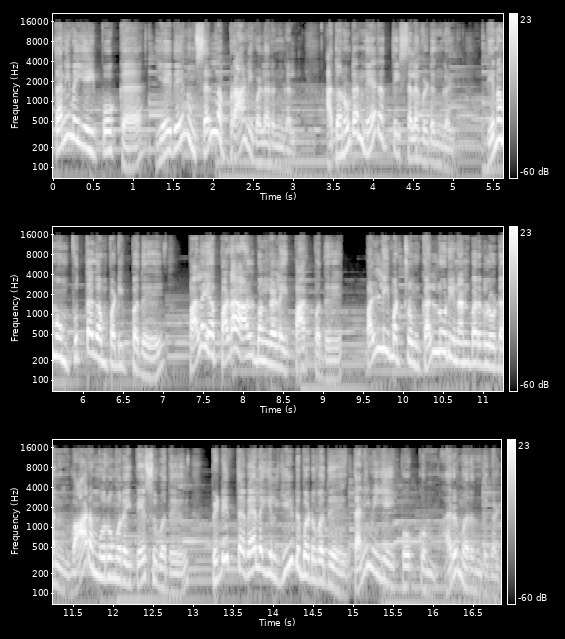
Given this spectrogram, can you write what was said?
தனிமையை போக்க ஏதேனும் செல்ல பிராணி வளருங்கள். அதனுடன் நேரத்தை செலவிடுங்கள். தினமும் புத்தகம் படிப்பது பழைய பட ஆல்பங்களை பார்ப்பது பள்ளி மற்றும் கல்லூரி நண்பர்களுடன் வாரம் ஒருமுறை பேசுவது பிடித்த வேலையில் ஈடுபடுவது தனிமையை போக்கும் அருமருந்துகள்.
